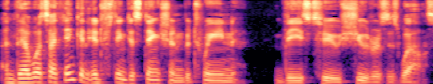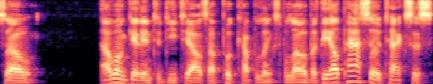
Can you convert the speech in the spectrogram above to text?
And there was, I think, an interesting distinction between these two shooters as well. So I won't get into details. I'll put a couple links below. But the El Paso, Texas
